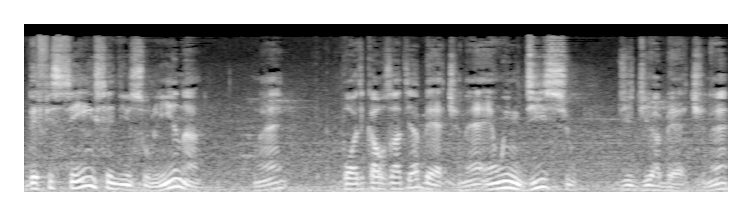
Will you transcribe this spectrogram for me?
deficiência de insulina, né? pode causar diabetes, né? É um indício de diabetes, né?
